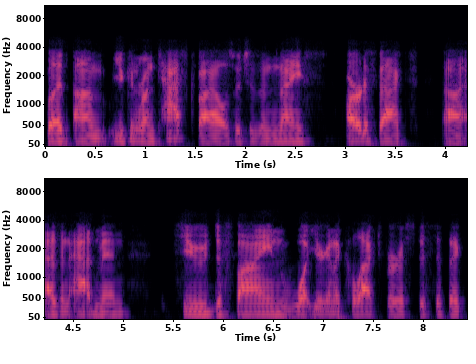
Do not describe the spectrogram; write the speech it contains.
But um, you can run task files, which is a nice artifact uh, as an admin to define what you're going to collect for a specific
